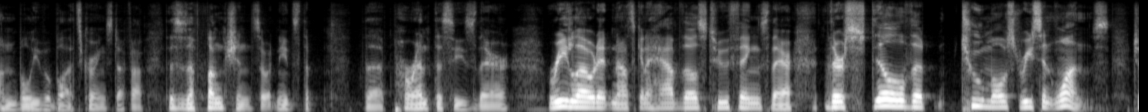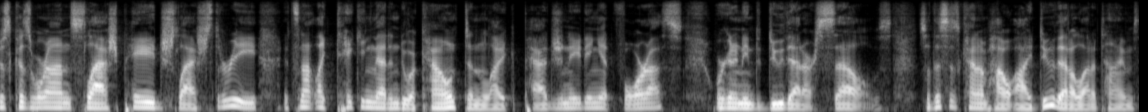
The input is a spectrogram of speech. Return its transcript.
unbelievable at screwing stuff out. This is a function, so it needs the the parentheses there. Reload it, now it's going to have those two things there. They're still the two most recent ones. Just because we're on slash page slash three, it's not like taking that into account and like paginating it for us. We're going to need to do that ourselves. So this is kind of how I do that a lot of times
